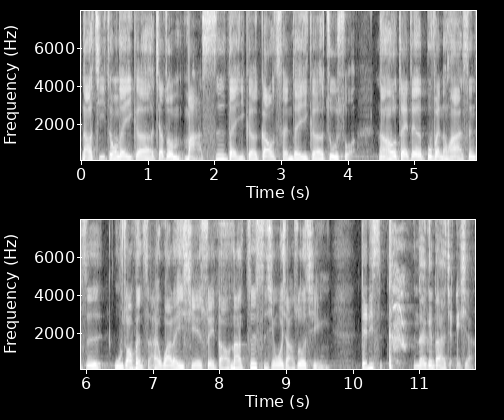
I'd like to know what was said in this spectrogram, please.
然后集中了一个叫做马斯的一个高层的一个住所，然后在这个部分的话，甚至武装分子还挖了一些隧道。那这事情，我想说，请 d 迪斯来跟大家讲一下。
